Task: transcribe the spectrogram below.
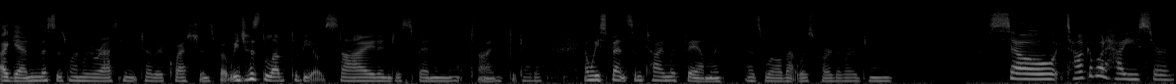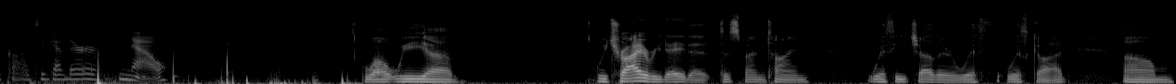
again, this is when we were asking each other questions, but we just loved to be outside and just spending that time together. And we spent some time with family as well. That was part of our journey. So talk about how you serve God together now. Well, we uh, we try every day to, to spend time with each other, with with God. Um,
